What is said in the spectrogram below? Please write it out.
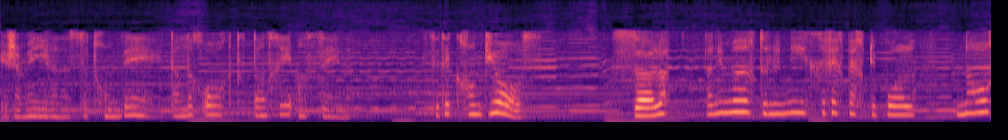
et jamais ils ne se trompaient dans leur ordre d'entrée en scène. C'était grandiose Seul l'allumeur de l'unique réverbère du pôle Nord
